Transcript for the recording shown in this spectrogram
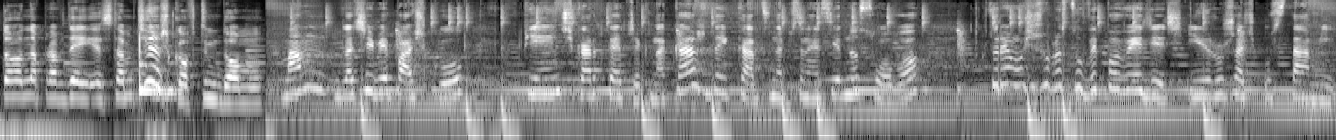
to naprawdę jest tam ciężko w tym domu. Mam dla ciebie, Paśku, pięć karteczek. Na każdej kartce napisane jest jedno słowo, które musisz po prostu wypowiedzieć i ruszać ustami.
